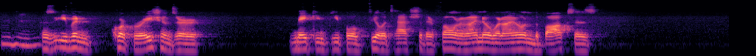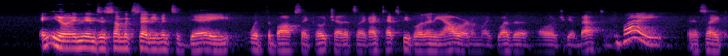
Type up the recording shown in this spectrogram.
hmm because even corporations are making people feel attached to their phone. And I know when I owned the boxes, and, you know, and, and to some extent, even today with the box I coach at, it's like I text people at any hour, and I'm like, "Why the hell did you get back to me?" Right. And it's like,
